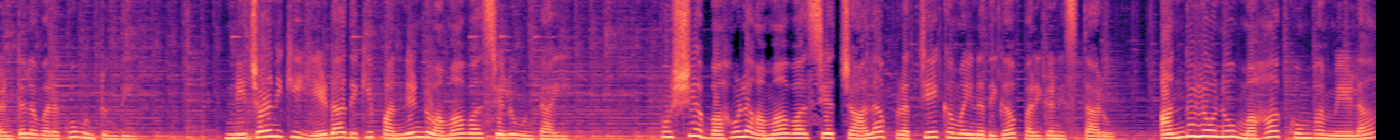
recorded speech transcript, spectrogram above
గంటల వరకు ఉంటుంది. నిజానికి ఏడాదికి పన్నెండు అమావాస్యలు ఉంటాయి. పుష్య బహుళ అమావాస్య చాలా ప్రత్యేకమైనదిగా పరిగణిస్తారు. అందులోనూ మహాకుంభమేళా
